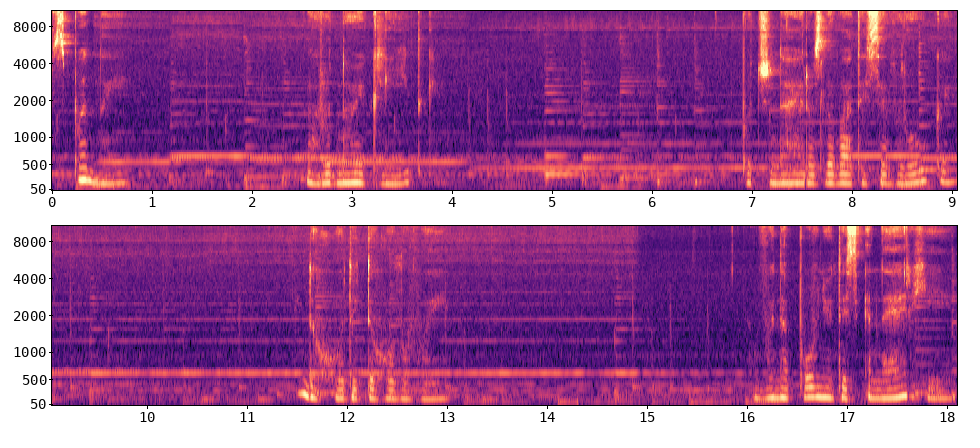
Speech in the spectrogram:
спини, грудної клітки. Починає розливатися в руки і доходить до голови. Ви наповнюєтесь енергією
